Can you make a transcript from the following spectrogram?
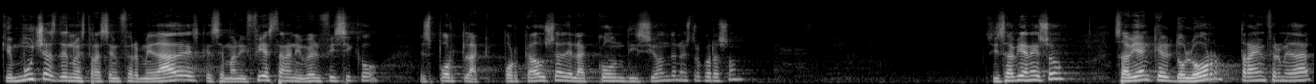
que muchas de nuestras enfermedades que se manifiestan a nivel físico es por, por causa de la condición de nuestro corazón. ¿Sí sabían eso? ¿Sabían que el dolor trae enfermedad?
